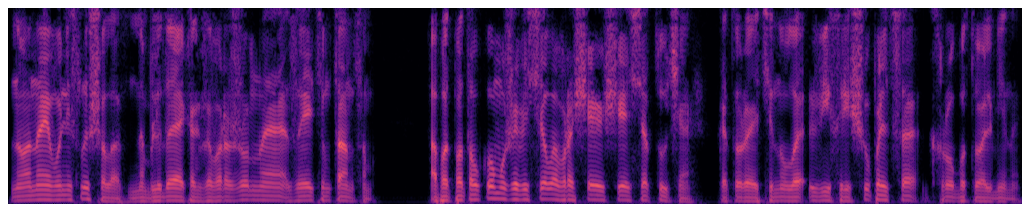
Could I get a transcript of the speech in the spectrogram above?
но она его не слышала, наблюдая как завороженная за этим танцем. А под потолком уже висела вращающаяся туча, которая тянула вихри щупальца к роботу Альбины.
